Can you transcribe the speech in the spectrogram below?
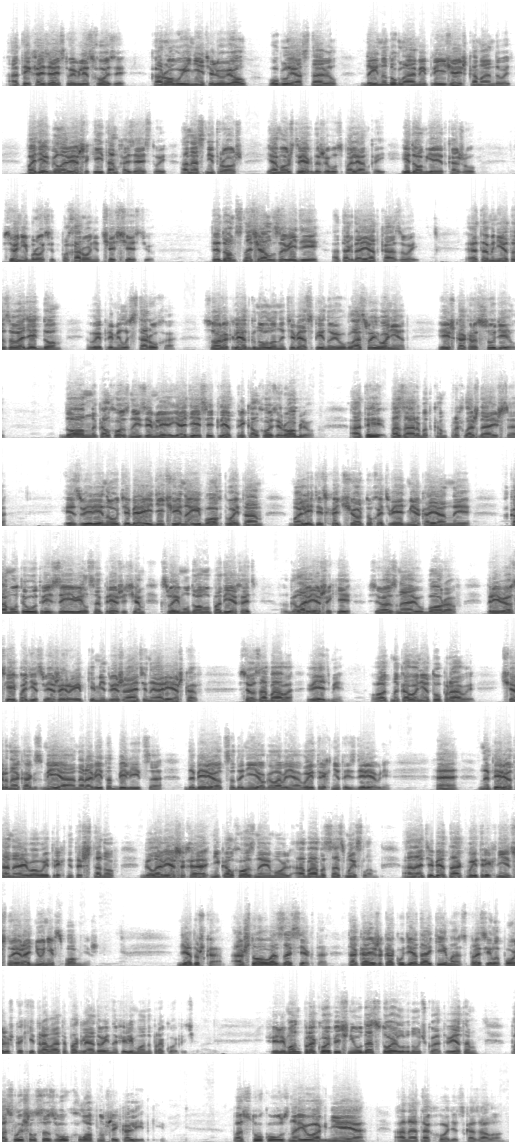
«А ты хозяйствуй в лесхозе. Корову и нетель увел, углы оставил, да и над углами приезжаешь командовать. Поди к головешике и там хозяйствуй, а нас не трожь. Я, может, век доживу с полянкой, и дом ей откажу. Все не бросит, похоронит честь честью. Ты дом сначала заведи, а тогда и отказывай». «Это мне-то заводить дом», — выпрямилась старуха. «Сорок лет гнула на тебя спину и угла своего нет? Ишь, как рассудил. Дом на колхозной земле, я десять лет при колхозе роблю, а ты по заработкам прохлаждаешься. И зверина у тебя, и дичина, и бог твой там. Молитесь хоть черту, хоть ведьме окаянные. К кому ты утрись заявился, прежде чем к своему дому подъехать? Головешики». «Все знаю, Боров. Привез ей, поди, свежей рыбки, медвежатины, орешков. Все забава ведьме. Вот на кого нет управы. Черна, как змея, а норовит отбелиться. Доберется до нее головня, вытряхнет из деревни. Хе, наперед она его вытряхнет из штанов. Головешиха не колхозная моль, а баба со смыслом. Она тебе так вытряхнет, что и родню не вспомнишь. «Дедушка, а что у вас за секта? Такая же, как у деда Акима?» — спросила Полюшка, хитровато поглядывая на Филимона Прокопича. Филимон Прокопич не удостоил внучку ответом, послышался звук хлопнувшей калитки. «По стуку узнаю Агнея, она так ходит», — сказал он.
